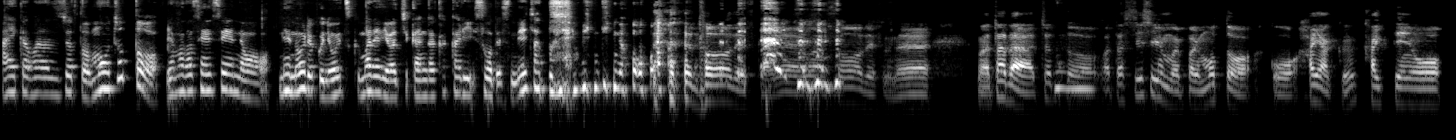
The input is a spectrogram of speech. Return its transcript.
相変わらずちょっと、もうちょっと山田先生の、ね、能力に追いつくまでには時間がかかりそうですね、チャット GPT の方は。どうですかね。まあ、そうですね。まあ、ただ、ちょっと私自身もやっぱりもっとこう早く回転を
